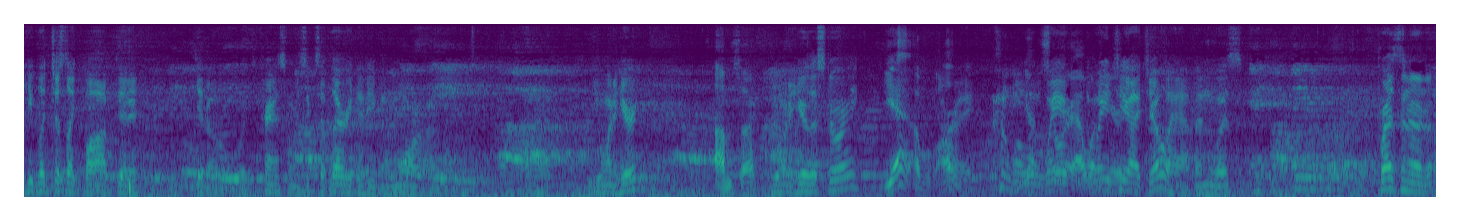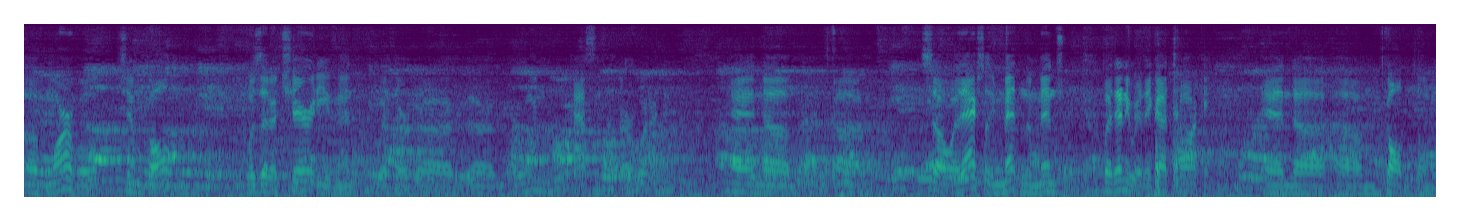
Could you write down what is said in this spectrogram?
he looked just like Bob did it, you know, with Transformers, except Larry did even more. Uh, you want to hear it? I'm sorry. You want to hear the story? Yeah. I'll, All right. Well, the way, the way. GI Joe happened was president of Marvel, Jim Galton, was at a charity event with uh, uh, Irwin Hassenfeld. And um, uh, so it actually met in the men's room. But anyway, they got talking, and uh, um, Galton told me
